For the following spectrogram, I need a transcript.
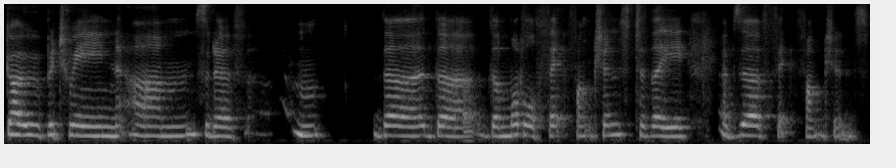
go between um, sort of the the the model fit functions to the observe fit functions.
